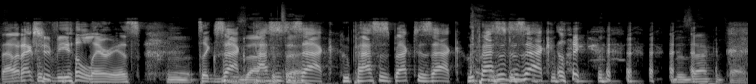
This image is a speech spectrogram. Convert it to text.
That would actually be hilarious. It's like Zach, Zach passes to attack. Zach, who passes back to Zach, who passes to Zach. like, the Zach attack.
